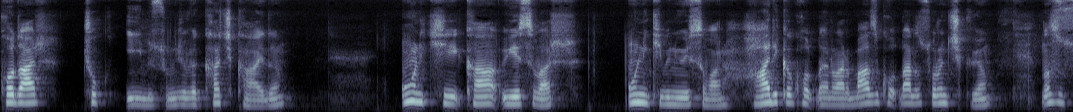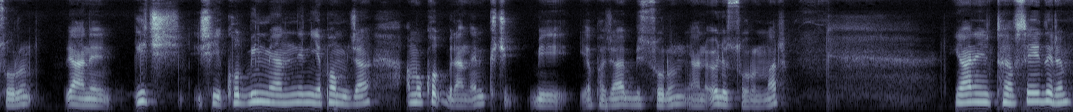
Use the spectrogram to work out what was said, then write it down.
Kodar çok iyi bir sunucu ve kaç kaydı? 12k üyesi var. 12.000 üyesi var. Harika kodları var. Bazı kodlarda sorun çıkıyor. Nasıl sorun? Yani hiç şey kod bilmeyenlerin yapamayacağı ama kod bilenlerin küçük bir yapacağı bir sorun. Yani öyle sorunlar. Yani tavsiye ederim.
